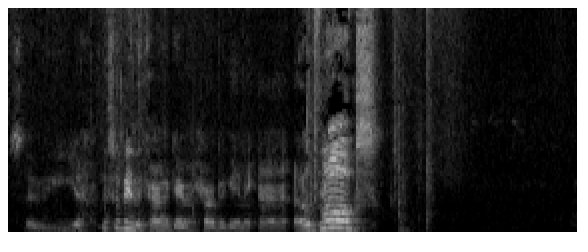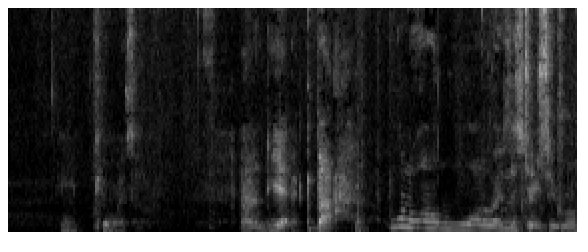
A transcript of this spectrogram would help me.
So yeah, this will be the Karen Gaming, Caribbean Gaming, and uh, vlogs. Hmm, Kill myself. And yeah, goodbye. What, what, what, where's the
